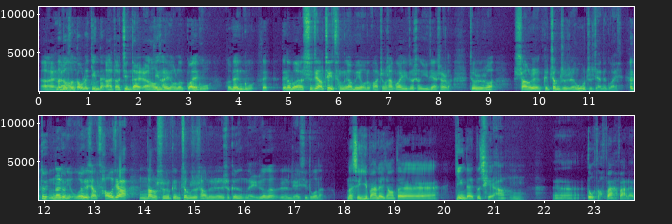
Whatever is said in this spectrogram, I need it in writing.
呃，那都是到了近代啊，到近代，然后才有了官股和民股。对对那么实际上这层要没有的话，政商关系就剩一件事儿了，就是说商人跟政治人物之间的关系。哎对，那你我就想，曹家当时跟政治上的人是跟哪个人联系多呢？那是一般来讲，在近代之前啊，嗯，呃，都是泛泛的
